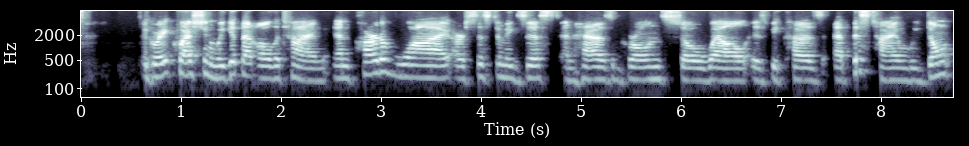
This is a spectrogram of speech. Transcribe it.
it's a great question we get that all the time and part of why our system exists and has grown so well is because at this time we don't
